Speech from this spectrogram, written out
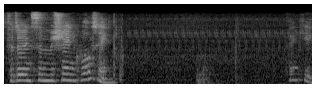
for doing some machine quilting. Thank you.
